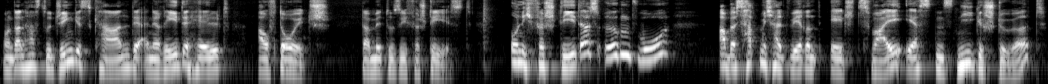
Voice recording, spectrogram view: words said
Und dann hast du Genghis Khan, der eine Rede hält auf Deutsch, damit du sie verstehst. Und ich verstehe das irgendwo, aber es hat mich halt während Age 2 erstens nie gestört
